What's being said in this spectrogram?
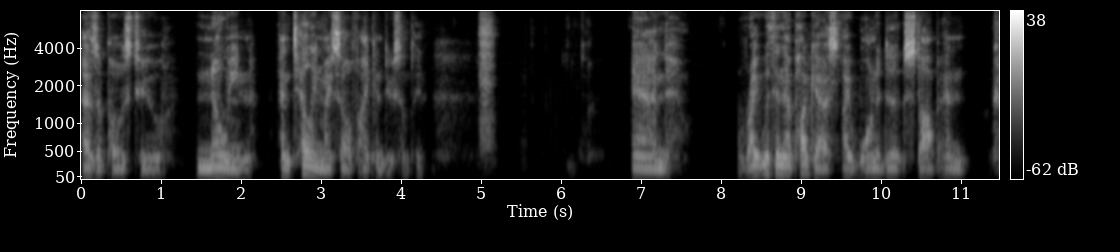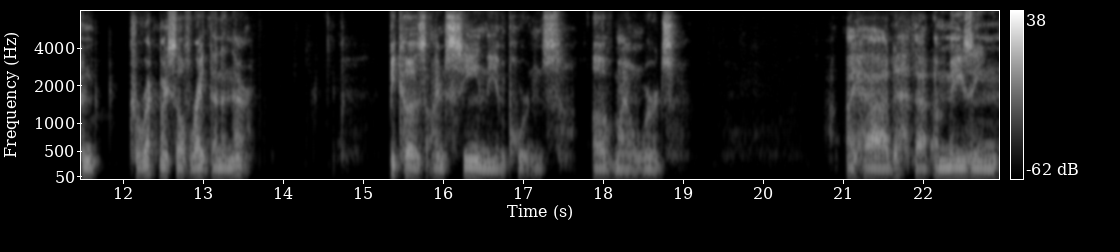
as opposed to knowing and telling myself I can do something. And right within that podcast, I wanted to stop and con- correct myself right then and there because I'm seeing the importance of my own words. I had that amazing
